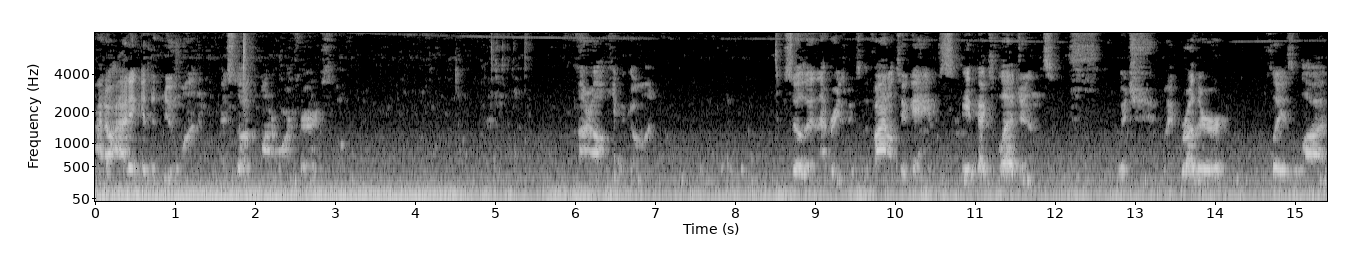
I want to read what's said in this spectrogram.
I don't. I didn't get the new one. I still have the Modern Warfare. So. I don't know. I'll keep it going. So then that brings me to the final two games: Apex Legends, which my brother plays a lot,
